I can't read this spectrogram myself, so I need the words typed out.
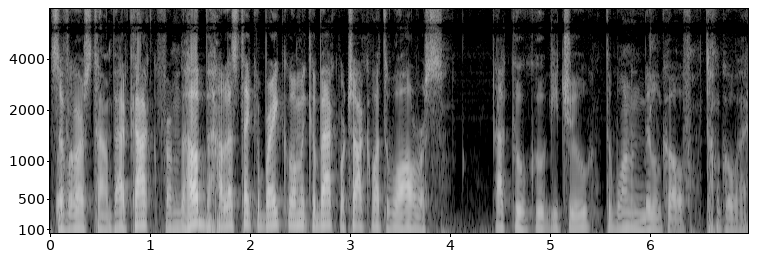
So, of course, Tom Badcock from the Hub. Uh, let's take a break. When we come back, we'll talk about the walrus. Not Goo Googie Chew, the one in Middle Cove. Don't go away.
